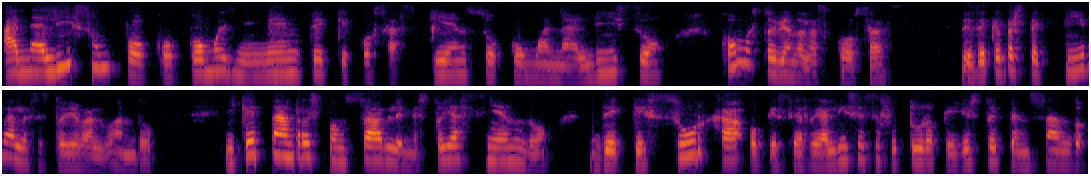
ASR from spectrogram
analizo un poco cómo es mi mente, qué cosas pienso, cómo analizo, cómo estoy viendo las cosas, desde qué perspectiva las estoy evaluando y qué tan responsable me estoy haciendo de que surja o que se realice ese futuro que yo estoy pensando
